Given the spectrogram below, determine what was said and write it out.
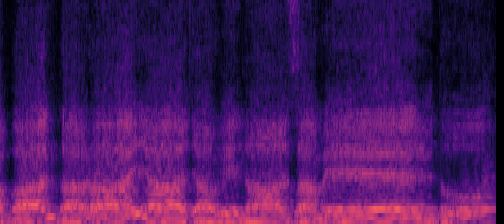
พพันตรายาจวินาสเมตุ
